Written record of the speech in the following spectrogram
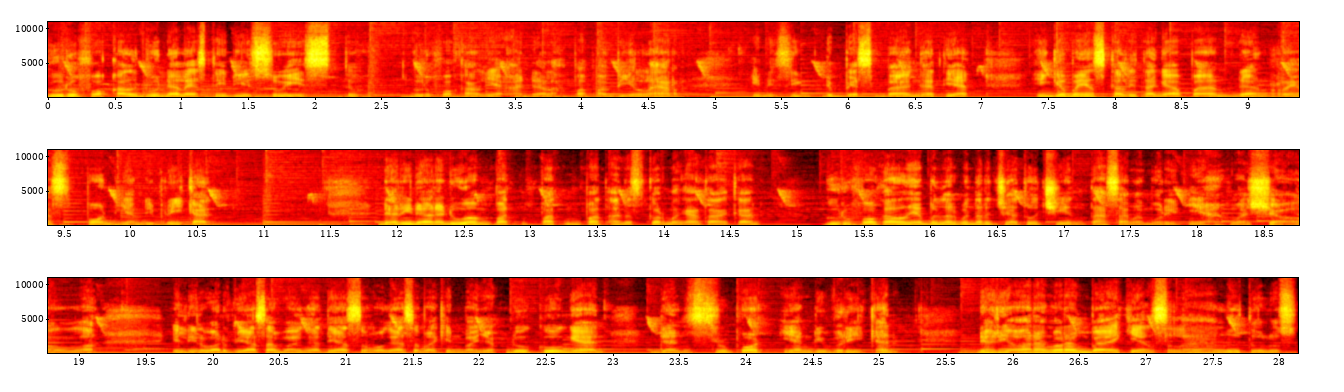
Guru vokal Bunda Lesti di Swiss. Tuh guru vokalnya adalah Papa Bilar. Ini sih the best banget ya. Hingga banyak sekali tanggapan dan respon yang diberikan. Dari Dara 2444 underscore mengatakan Guru vokalnya benar-benar jatuh cinta sama muridnya. Masya Allah ini luar biasa banget ya Semoga semakin banyak dukungan dan support yang diberikan Dari orang-orang baik yang selalu tulus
